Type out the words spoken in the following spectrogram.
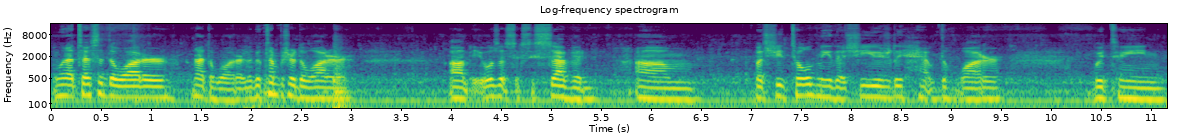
when I tested the water, not the water, the temperature of the water um, it was at 67 um, but she told me that she usually have the water between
